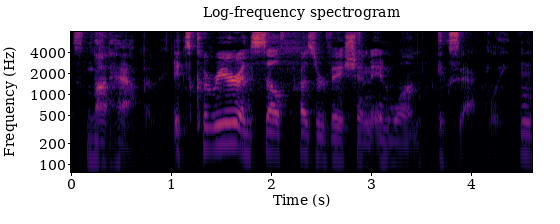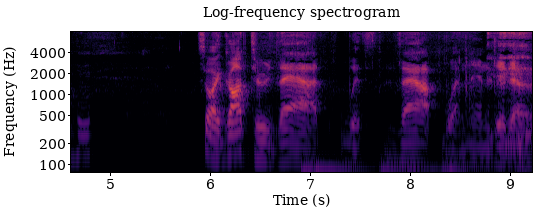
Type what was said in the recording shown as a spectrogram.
it's not happening. It's career and self-preservation in one. Exactly. So I got through that with that one and did a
